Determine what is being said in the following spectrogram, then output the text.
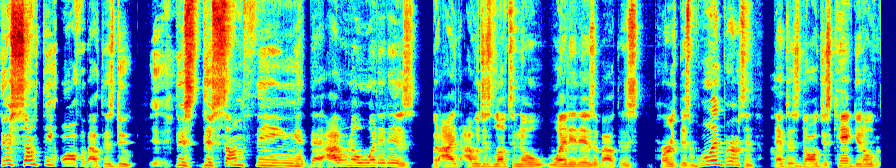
there's something off about this dude. Yeah. There's there's something that I don't know what it is, but I I would just love to know what it is about this per this one person that this dog just can't get over.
